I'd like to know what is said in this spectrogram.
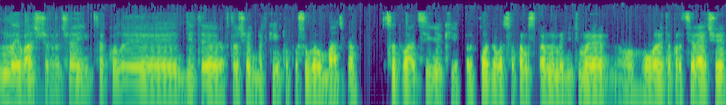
найважчих речей це коли діти втрачають батьків, тобто особливо батька. Ситуації, які приходилося там з певними дітьми говорити про ці речі.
